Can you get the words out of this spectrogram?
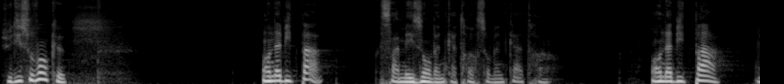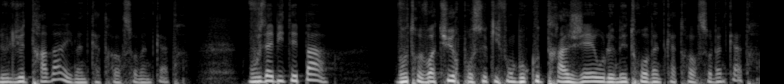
Je dis souvent que on n'habite pas sa maison 24 heures sur 24. hein. On n'habite pas le lieu de travail 24 heures sur 24. Vous n'habitez pas votre voiture pour ceux qui font beaucoup de trajets ou le métro 24 heures sur 24.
